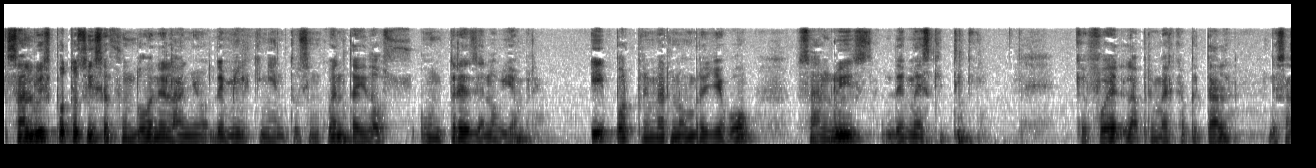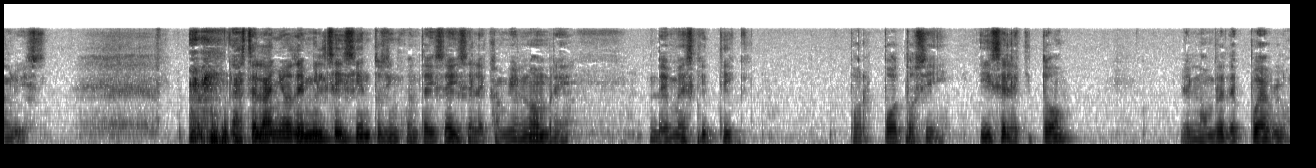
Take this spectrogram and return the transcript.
San Luis Potosí se fundó en el año de 1552, un 3 de noviembre, y por primer nombre llevó San Luis de Mezquitic, que fue la primer capital de San Luis. Hasta el año de 1656 se le cambió el nombre de Mezquitic por Potosí y se le quitó el nombre de pueblo.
